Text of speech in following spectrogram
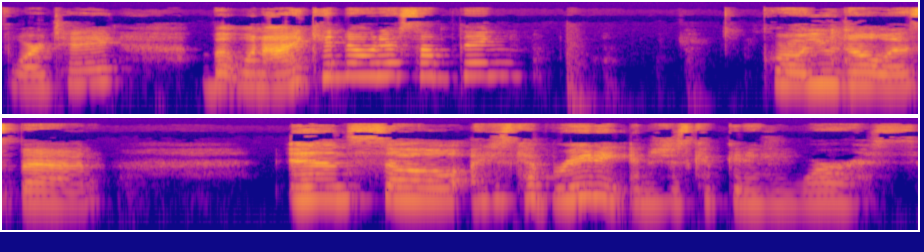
forte. But when I can notice something, girl, you know it's bad. And so I just kept reading and it just kept getting worse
